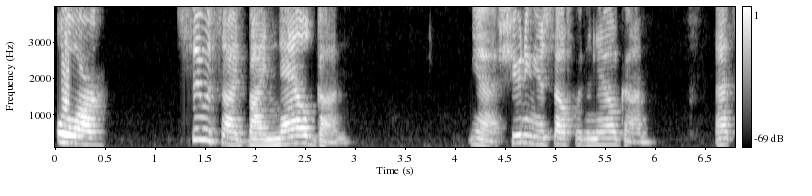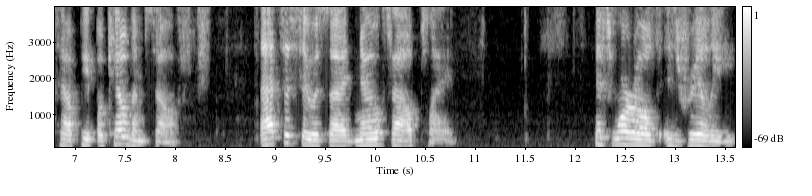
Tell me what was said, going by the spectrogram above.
Or suicide by nail gun. Yeah, shooting yourself with a nail gun. That's how people kill themselves. That's a suicide, no foul play. This world is really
